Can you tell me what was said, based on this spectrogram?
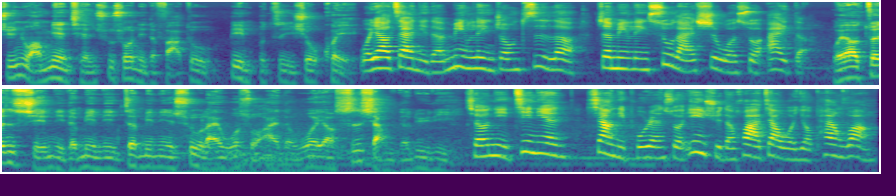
君王面前诉说你的法度，并不至于羞愧。我要在你的命令中自乐，这命令素来是我所爱的。我要遵循你的命令，这命令素来我所爱的。我也要思想你的律例。求你纪念向你仆人所应许的话，叫我有盼望。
